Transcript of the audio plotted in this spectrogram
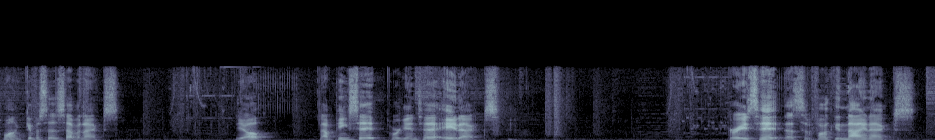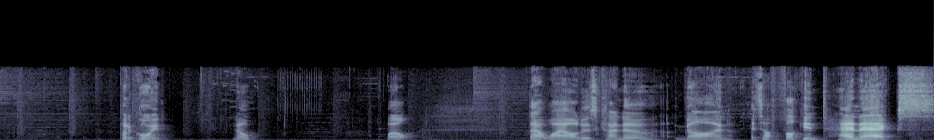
Come on, give us a 7x. Yup. Now pink's hit. We're getting to 8x. Gray's hit. That's a fucking 9x. Put a coin. Nope. Well, that wild is kind of gone. It's a fucking 10x.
